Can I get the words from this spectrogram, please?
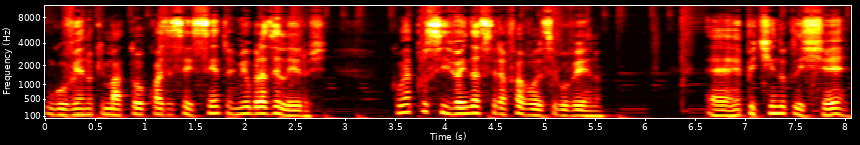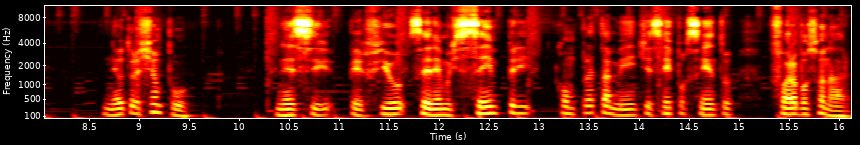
Um governo que matou quase 600 mil brasileiros. Como é possível ainda ser a favor desse governo? É, repetindo o clichê, neutro é shampoo. Nesse perfil seremos sempre completamente 100% fora Bolsonaro.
